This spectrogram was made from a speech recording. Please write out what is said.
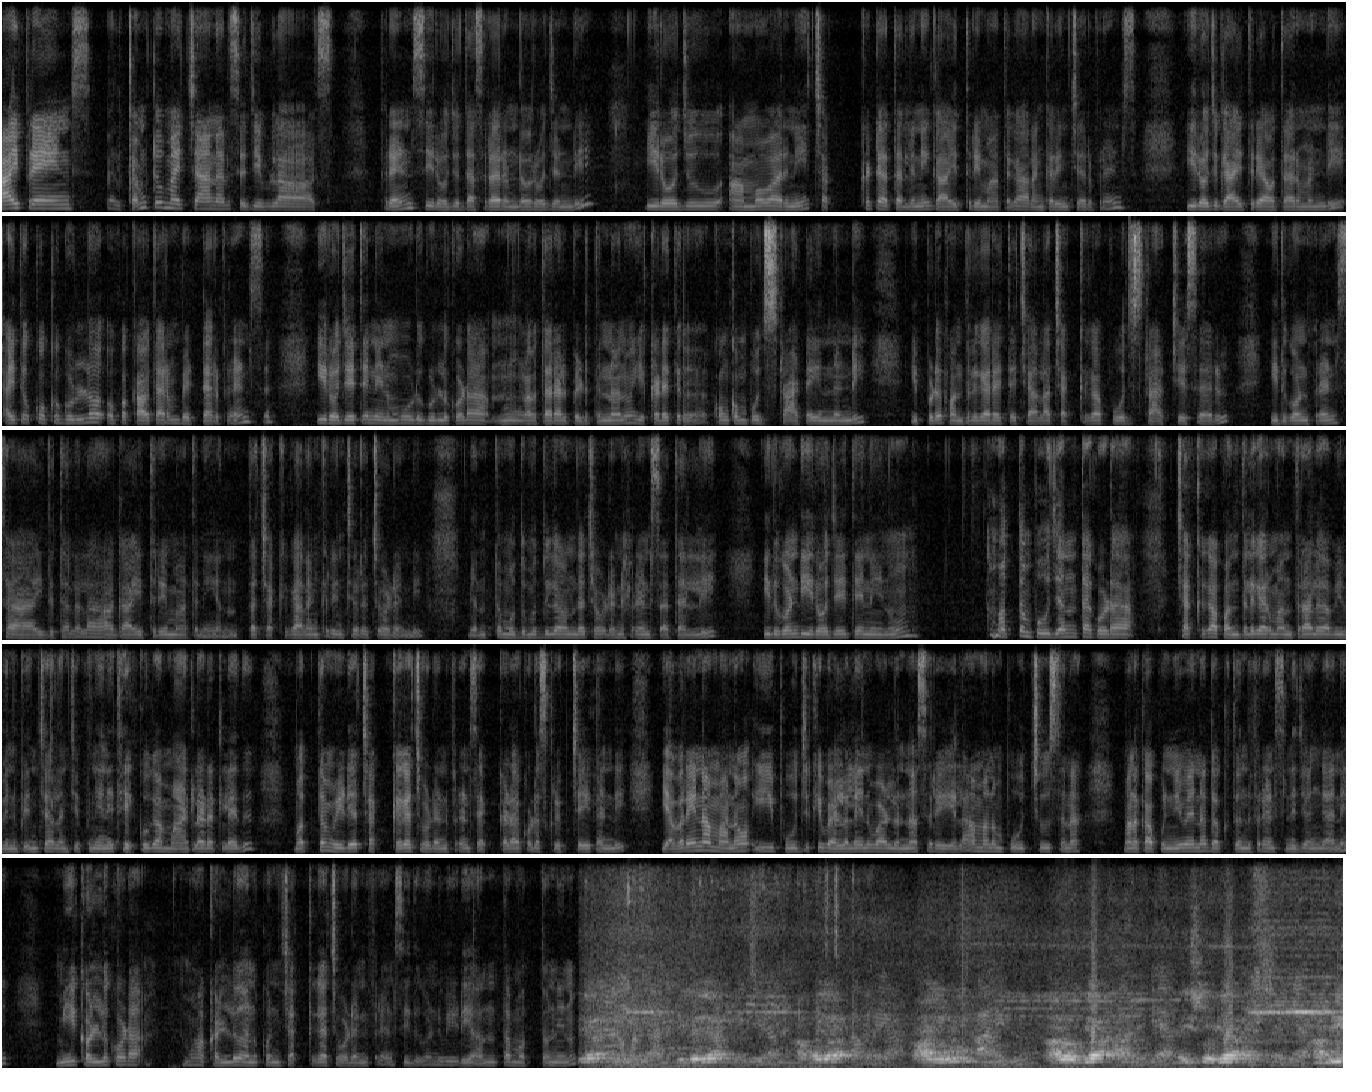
Hi friends welcome to my channel Suji vlogs friends ఈరోజు దసరా రెండవ రోజు అండి ఈరోజు ఆ అమ్మవారిని చక్కటి ఆ తల్లిని గాయత్రి మాతగా అలంకరించారు ఫ్రెండ్స్. ఈరోజు గాయత్రి అవతారం అండి. అయితే ఒక్కొక్క గుళ్ళో ఒక్కొక్క అవతారం పెట్టారు ఫ్రెండ్స్. ఈరోజైతే నేను మూడు గుళ్ళు కూడా అవతారాలు పెడుతున్నాను. ఇక్కడైతే కుంకుమ పూజ స్టార్ట్ అయిందండి ఇప్పుడే పంతులు గారు అయితే చాలా చక్కగా పూజ స్టార్ట్ చేశారు. ఇదిగోండి ఫ్రెండ్స్ ఆ ఐదు తలల ఆ గాయత్రి మాతని ఎంత చక్కగా అలంకరించారో చూడండి. ఎంత ముద్దు ముద్దుగా ఉందో చూడండి ఫ్రెండ్స్ ఆ తల్లి. ఇదిగోండి ఈరోజైతే నేను మొత్తం పూజ అంతా కూడా చక్కగా పంతులు గారి మంత్రాలు అవి వినిపించాలని చెప్పి నేనైతే ఎక్కువగా మాట్లాడట్లేదు. మొత్తం వీడియో చక్కగా చూడండి ఫ్రెండ్స్ ఎక్కడా కూడా స్క్రిప్ట్ చేయకండి. ఎవరైనా మనం ఈ పూజకి వెళ్ళలేని వాళ్ళు ఉన్నా సరే ఇలా మనం పూజ చూసినా మనకు ఆ పుణ్యమైనా దక్కుతుంది ఫ్రెండ్స్ నిజంగానే. మీ కళ్ళు కూడా మా కళ్ళు అనుకొని చక్కగా చూడండి ఫ్రెండ్స్. ఇదిగోండి వీడియో అంతా మొత్తం నేను ఆయు ఆరోగ్య ఐశ్వర్య అభి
